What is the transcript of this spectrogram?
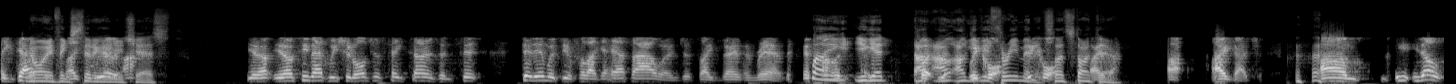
Exactly. No anything Like, sitting really, on your I- chest. You know, you know, see, Mac, we should all just take turns and sit sit in with you for like a half hour and just like vent and rant. Well, you, you get. I'll, I'll we give you cool. three minutes. Let's start I there. Uh, I got you. um, you you know,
